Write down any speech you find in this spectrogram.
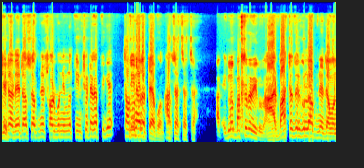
সেটা রেট আছে আপনার সর্বনিম্ন তিনশো টাকা থেকে তিন হাজার টাকা পর্যন্ত। আচ্ছা আচ্ছা আচ্ছা। আর এগুলো বাচ্চাদের এগুলো? আর বাচ্চাদেরগুলো আপনি যেমন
